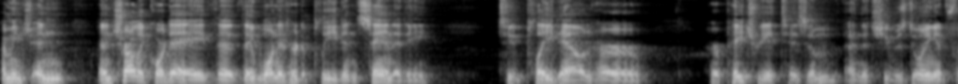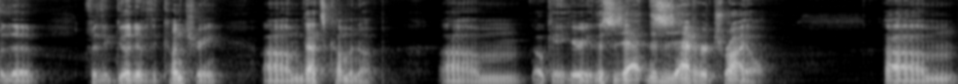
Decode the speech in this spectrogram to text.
I mean, and and Charlotte Corday, the they wanted her to plead insanity, to play down her her patriotism, and that she was doing it for the for the good of the country. Um, that's coming up. Um, okay, here you. This is at this is at her trial. Um,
